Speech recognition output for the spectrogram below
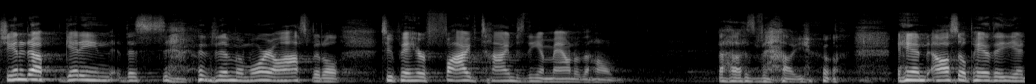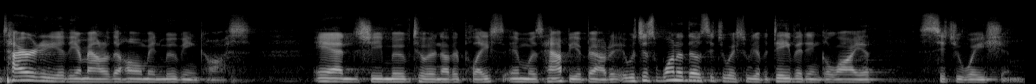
She ended up getting this, the Memorial Hospital to pay her five times the amount of the home uh, value, and also pay her the entirety of the amount of the home in moving costs and she moved to another place and was happy about it. It was just one of those situations where you have a David and Goliath situation.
